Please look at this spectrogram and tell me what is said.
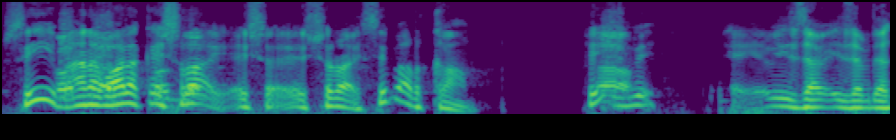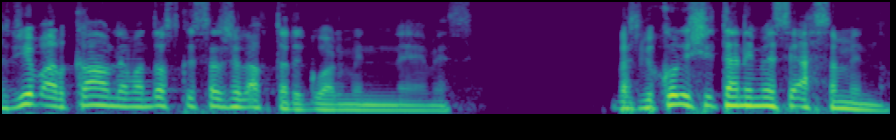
سيب أنا بقول لك إيش. رايي إيش رايي سيب أرقام. في آه. اذا إذا بدك تجيب أرقام ليفاندوفسكي سجل أكثر أجوال من ميسي. بس بكل شيء تاني ميسي أحسن منه.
